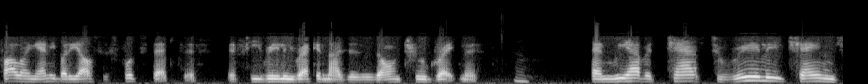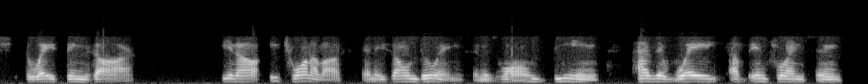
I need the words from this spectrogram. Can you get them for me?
following anybody else's footsteps if if he really recognizes his own true greatness. Hmm. and we have a chance to really change the way things are you know each one of us in his own doings and his own being has a way of influencing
